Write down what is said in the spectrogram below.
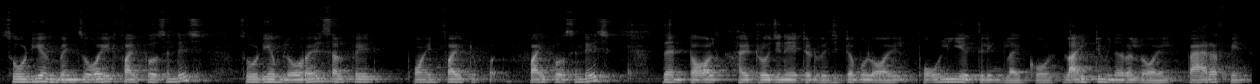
sodium benzoate 5 percentage, sodium lauryl sulfate 0.5 to 5 percentage then talc, hydrogenated vegetable oil, polyethylene glycol, light mineral oil, paraffin,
